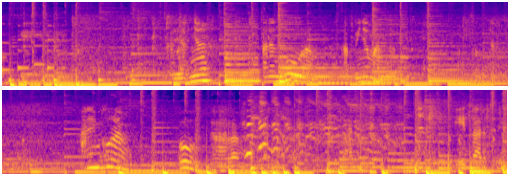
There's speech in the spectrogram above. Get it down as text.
Oke, kayaknya ada yang kurang. Apinya mantap. Sudah. Ada yang kurang. Oh, garam. Kita ada sedikit.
